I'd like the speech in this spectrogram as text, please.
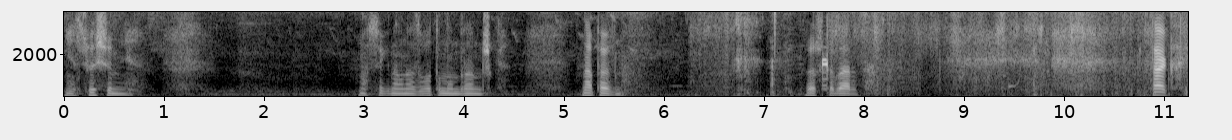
Nie słyszy mnie. Ma sygnał na złotą obrączkę. Na pewno. Proszę bardzo. Tak,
